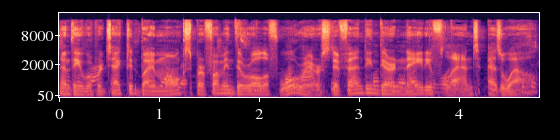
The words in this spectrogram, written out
and they were protected by monks performing the role of warriors defending their native land as well.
